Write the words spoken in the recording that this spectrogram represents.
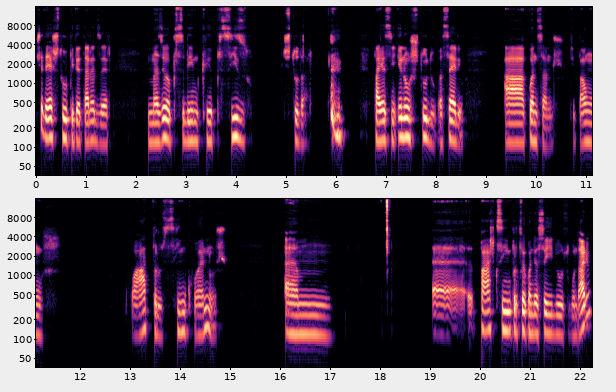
isto até é estúpido estar a dizer, mas eu apercebi-me que preciso de estudar. Pá, é assim, eu não estudo a sério há quantos anos? Tipo, há uns 4, 5 anos. Um, uh, ah, pá, acho que sim, porque foi quando eu saí do secundário.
